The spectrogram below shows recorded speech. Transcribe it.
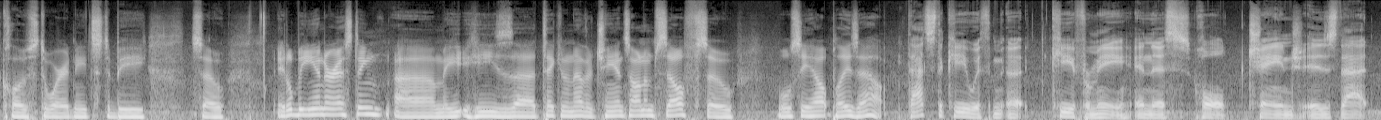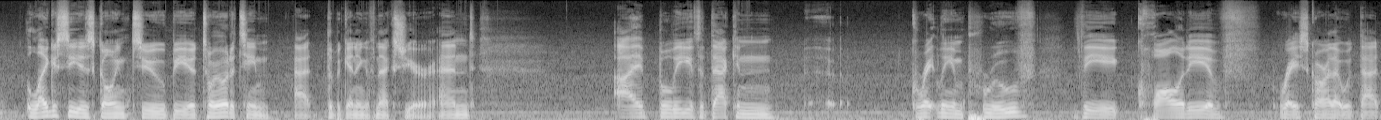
close to where it needs to be. So it'll be interesting. Um, he, he's uh, taking another chance on himself, so we'll see how it plays out. That's the key with uh, key for me in this whole change is that Legacy is going to be a Toyota team at the beginning of next year, and I believe that that can uh, greatly improve the quality of race car that that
